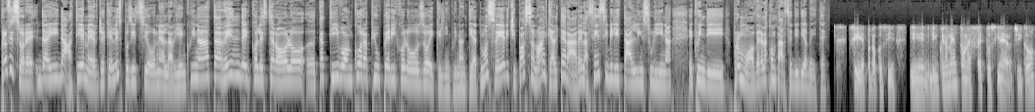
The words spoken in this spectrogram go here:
Professore, dai dati emerge che l'esposizione all'aria inquinata rende il colesterolo eh, cattivo ancora più pericoloso e che gli inquinanti atmosferici possono anche alterare la sensibilità all'insulina e quindi promuovere la comparsa di diabete. Sì, è proprio così. L'inquinamento ha un effetto sinergico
